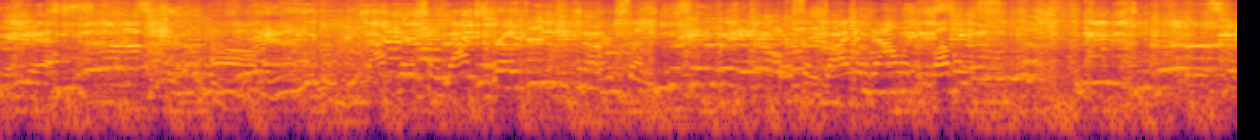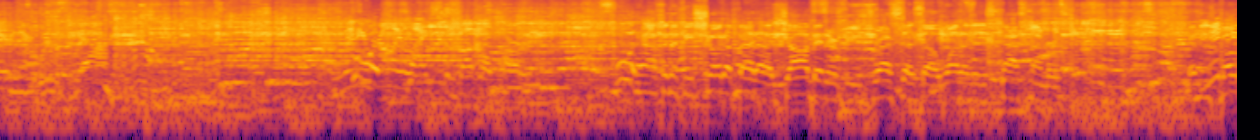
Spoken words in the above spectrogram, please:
Yes. Oh man. Back there's some backstroke. Showed up at a job interview dressed as uh, one of these cast members? And these bow,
